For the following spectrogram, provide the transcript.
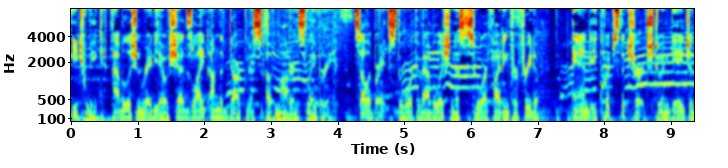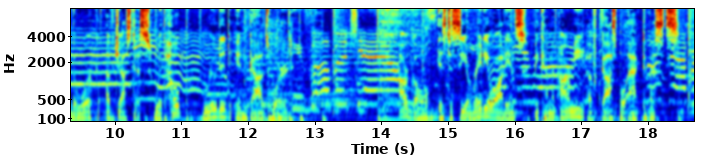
Each week, Abolition Radio sheds light on the darkness of modern slavery, celebrates the work of abolitionists who are fighting for freedom, and equips the church to engage in the work of justice with hope rooted in God's Word. Our goal is to see a radio audience become an army of gospel activists.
